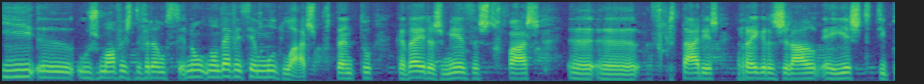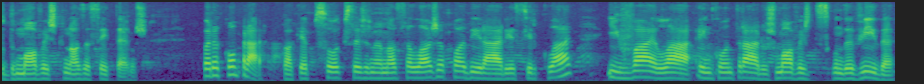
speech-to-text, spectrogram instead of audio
e uh, os móveis deverão ser, não, não, devem ser modulares, portanto, cadeiras, mesas, sofás, uh, uh, secretárias, regra geral é este tipo de móveis que nós aceitamos. Para comprar, qualquer pessoa que esteja na nossa loja pode ir à área circular e vai lá encontrar os móveis de segunda vida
